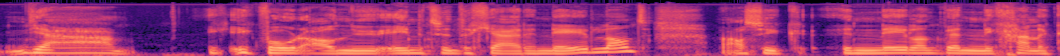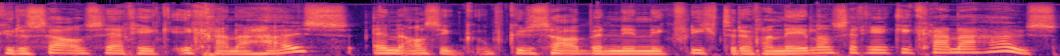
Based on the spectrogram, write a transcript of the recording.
ja, ik, ik woon al nu 21 jaar in Nederland. Maar als ik in Nederland ben en ik ga naar Curaçao... zeg ik, ik ga naar huis. En als ik op Curaçao ben en ik vlieg terug naar Nederland... zeg ik, ik ga naar huis.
